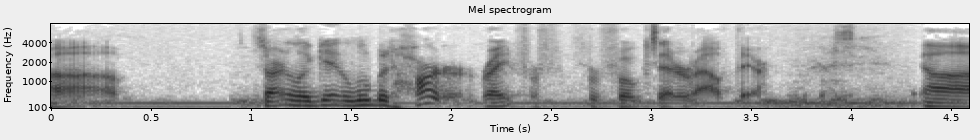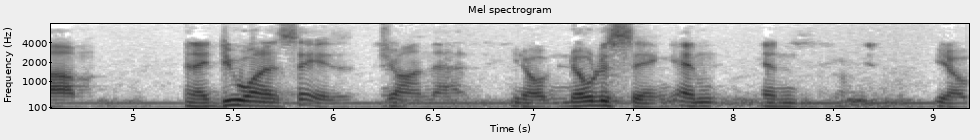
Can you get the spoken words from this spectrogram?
uh, starting to get a little bit harder, right, for, for folks that are out there. Um, and I do want to say, John, that you know, noticing and and you know,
